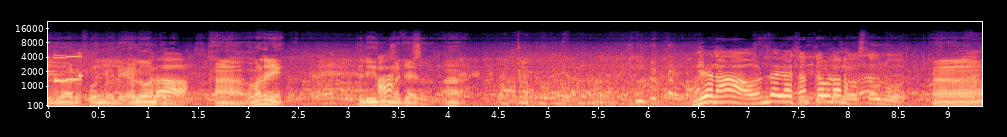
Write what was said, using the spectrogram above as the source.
ಇದು ಫೋನ್ ನೋಡಿ. ಹಲೋ ಅಂತ. ಹಾಂ ಮಾತಾಡಿ. ನೋಡಿ ಇದು ಮಜಾ ಇರೋದು. ಹಾಂ. ಏನಾ ಒಂದೇ ಸಂತ ಬಿಡೋಣ ಹಾಂ ಹಾಂ.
